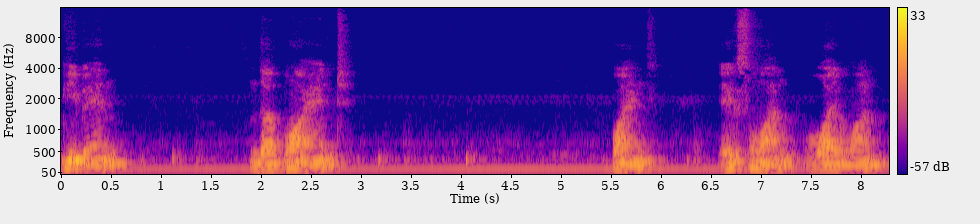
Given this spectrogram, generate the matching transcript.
Given the point points x1 y1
